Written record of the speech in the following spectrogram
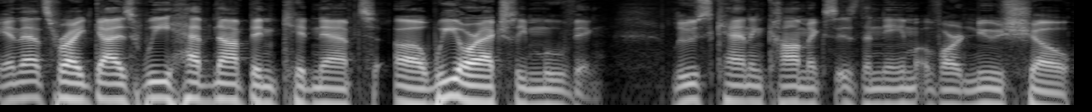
And that's right, guys. We have not been kidnapped. Uh, we are actually moving. Loose Cannon Comics is the name of our news show.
